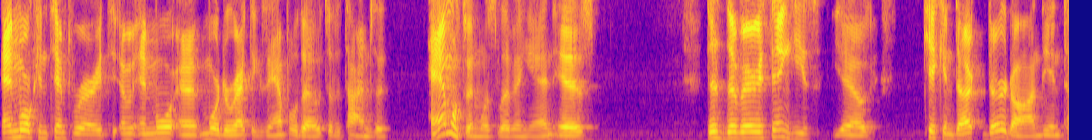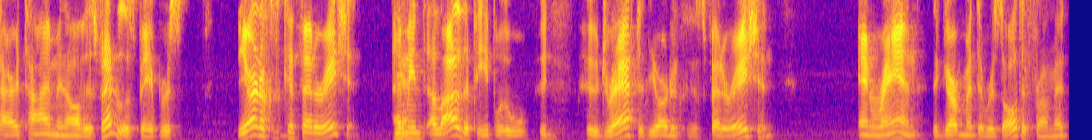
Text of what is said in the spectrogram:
and more contemporary to, um, and more a more direct example though to the times that Hamilton was living in is the the very thing he's you know kicking dirt, dirt on the entire time in all of his Federalist Papers, the Articles of Confederation. I mean, a lot of the people who who who drafted the Articles of Confederation and ran the government that resulted from it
